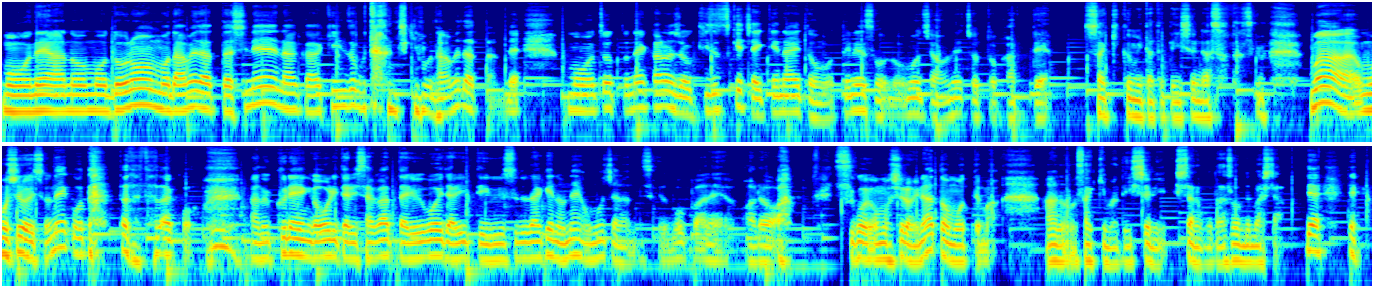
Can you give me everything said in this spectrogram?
もうね、あの、もうドローンもダメだったしね、なんか金属探知機もダメだったんで、もうちょっとね、彼女を傷つけちゃいけないと思ってね、そのおもちゃをね、ちょっと買って、さっき組み立てて一緒に遊んだんですけど、まあ面白いですよね。こう ただただこう、あのクレーンが降りたり下がったり動いたりっていうするだけのね、おもちゃなんですけど、僕はね、あれは すごい面白いなと思って、まあ、あの、さっきまで一緒に下の子と遊んでました。で、で今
